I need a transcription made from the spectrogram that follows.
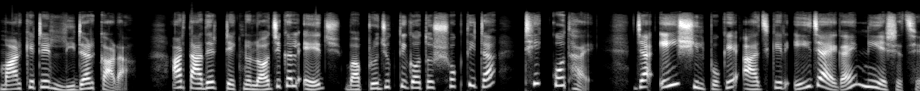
মার্কেটের লিডার কারা। আর তাদের টেকনোলজিক্যাল এজ বা প্রযুক্তিগত শক্তিটা ঠিক কোথায়, যা এই শিল্পকে আজকের এই জায়গায় নিয়ে এসেছে।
